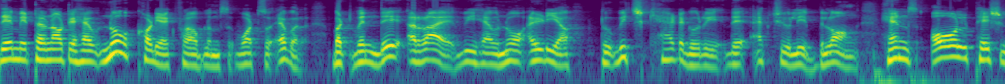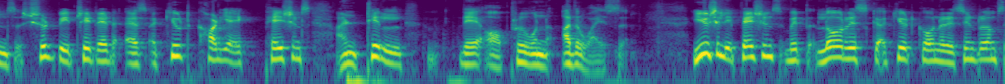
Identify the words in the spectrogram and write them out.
they may turn out to have no cardiac problems whatsoever. But when they arrive, we have no idea to which category they actually belong. Hence, all patients should be treated as acute cardiac patients until they are proven otherwise. Usually, patients with low risk acute coronary syndromes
